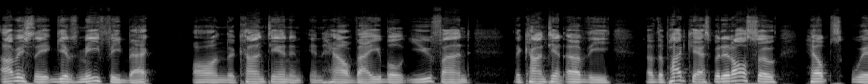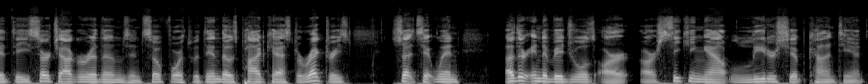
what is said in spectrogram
obviously it gives me feedback on the content and, and how valuable you find the content of the of the podcast, but it also helps with the search algorithms and so forth within those podcast directories, such that when other individuals are are seeking out leadership content,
